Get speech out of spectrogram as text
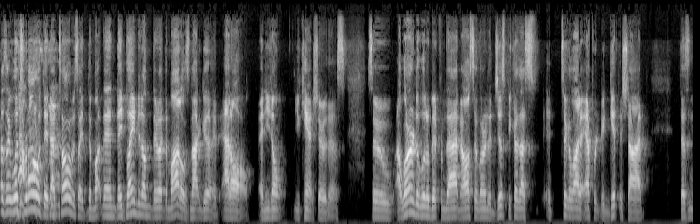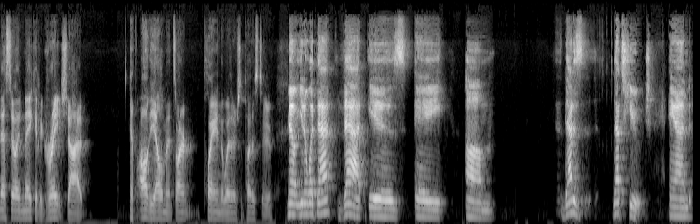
was like, "What's Wow, wrong with it?" I told them it's like the then they blamed it on they're like the model's not good at all, and you don't you can't show this. So I learned a little bit from that, and I also learned that just because I it took a lot of effort to get the shot doesn't necessarily make it a great shot if all the elements aren't playing the way they're supposed to. no, you know what? That that is a um, that is that's huge, and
